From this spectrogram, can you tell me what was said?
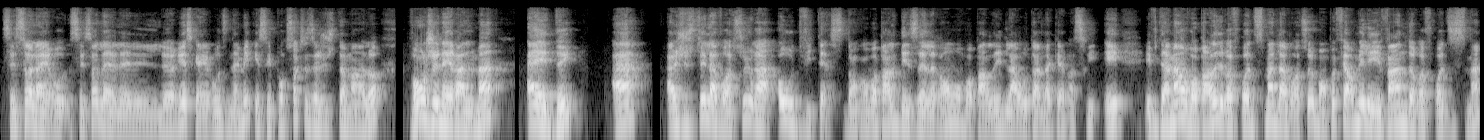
C'est ça, le, risque aérodynamique et c'est pour ça que ces ajustements-là vont généralement aider à ajuster la voiture à haute vitesse. Donc, on va parler des ailerons, on va parler de la hauteur de la carrosserie et évidemment, on va parler du refroidissement de la voiture. On peut fermer les vannes de refroidissement.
